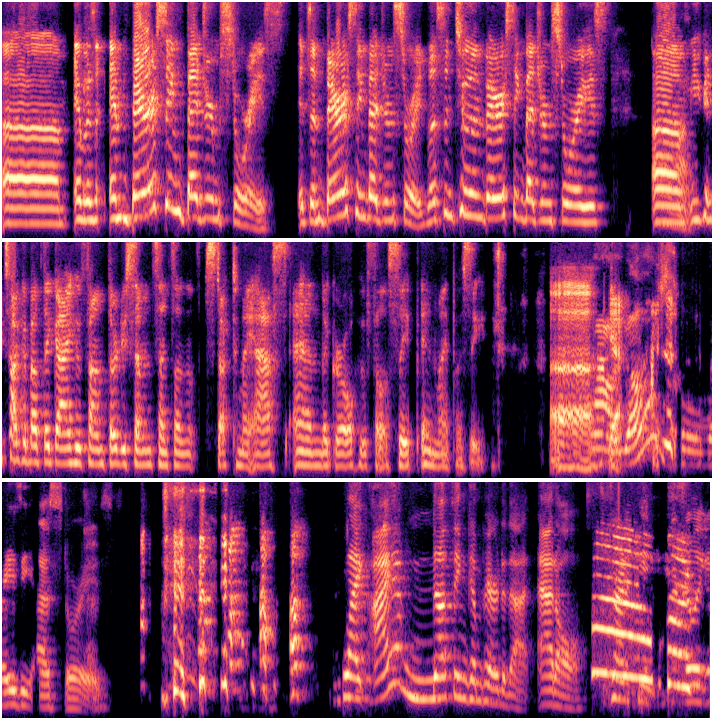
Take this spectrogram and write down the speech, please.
Um, it was embarrassing bedroom stories. It's embarrassing bedroom stories. Listen to embarrassing bedroom stories. Um, Wow. you can talk about the guy who found 37 cents on stuck to my ass and the girl who fell asleep in my pussy. Uh, Wow, yeah. y'all have crazy ass stories. like I have nothing compared to that at all. I'm trying to Oh. I really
